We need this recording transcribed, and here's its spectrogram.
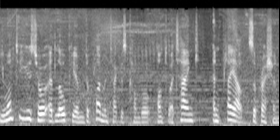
you want to use your Adloquium deployment tactics combo onto a tank and play out suppression.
